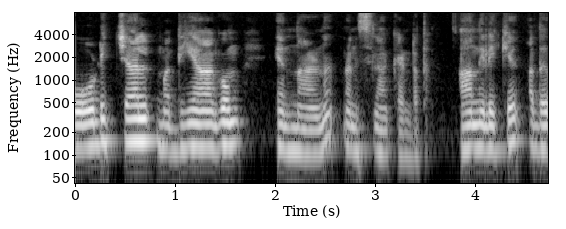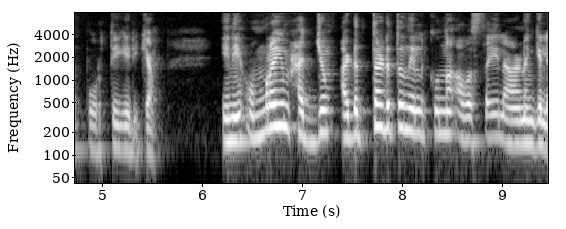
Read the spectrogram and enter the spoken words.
ഓടിച്ചാൽ മതിയാകും എന്നാണ് മനസ്സിലാക്കേണ്ടത്. ആ നിലയ്ക്ക് അത് പൂർത്തീകരിക്കാം. ഇനി ഉമ്രയും ഹജ്ജും അടുത്തടുത്ത് നിൽക്കുന്ന അവസ്ഥയിലാണെങ്കിൽ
